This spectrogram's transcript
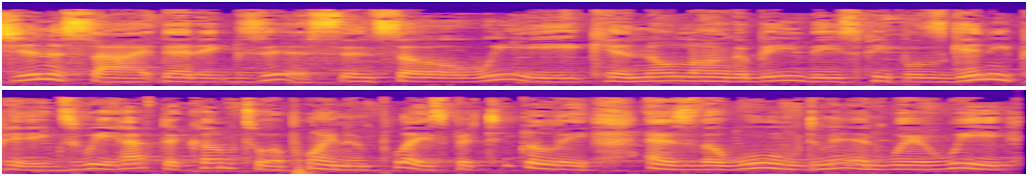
genocide that exists. And so we can no longer be these people's guinea pigs. We have to come to a point in place particularly as the wombed men where we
